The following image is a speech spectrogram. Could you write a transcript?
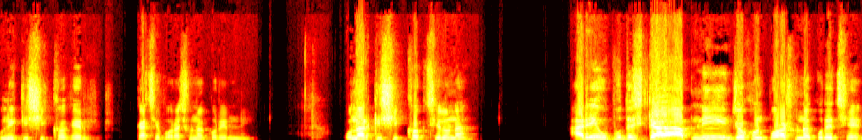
উনি কি শিক্ষকের কাছে পড়াশোনা করেননি? ওনার কি শিক্ষক ছিল না? আরে উপদেশটা আপনি যখন পড়াশোনা করেছেন,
